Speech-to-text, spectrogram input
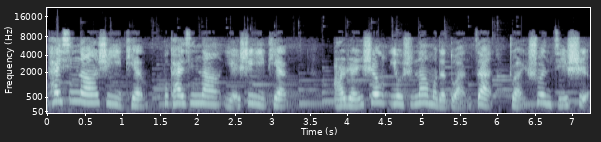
开心呢是一天，不开心呢也是一天，而人生又是那么的短暂，转瞬即逝，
